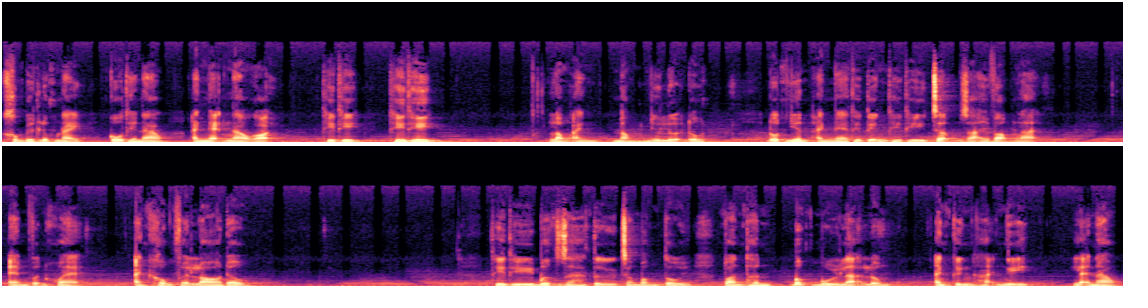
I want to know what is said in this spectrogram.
không biết lúc này cô thế nào, anh nghẹn ngào gọi, "Thi Thi, Thi Thi." Lòng anh nóng như lửa đốt. Đột nhiên anh nghe thấy tiếng Thi Thi chậm rãi vọng lại. "Em vẫn khỏe, anh không phải lo đâu." Thi Thi bước ra từ trong bóng tối, toàn thân bốc mùi lạ lùng. Anh kinh hãi nghĩ, lẽ nào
